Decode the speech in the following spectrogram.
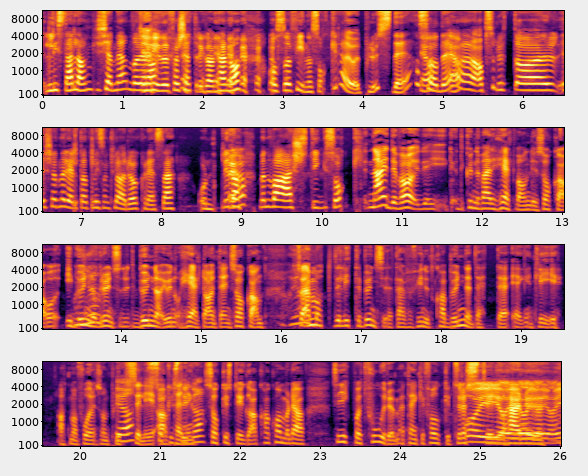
Lista er lang, kjenner jeg, når jeg Ja. begynner for sjette gang her nå. Også fine sokker er jo et pluss, det. Altså, Ja, det ja. er absolutt. Og generelt at liksom klarer å kle seg ordentlig, da. Ja. Men hva er stygg sokk? Nei, det, var, det, det kunne være helt vanlige sokker, og i bunn og grunn så bunna jo noe helt annet enn sokkene. Så jeg måtte litt til bunns i dette her for å finne ut hva bunner dette egentlig i. At man får en sånn plutselig Ja, avtenning. Sokkestygga. Hva kommer det av? Så jeg gikk på et forum. Jeg tenker Folkets Røst Oi, vil jo her nå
